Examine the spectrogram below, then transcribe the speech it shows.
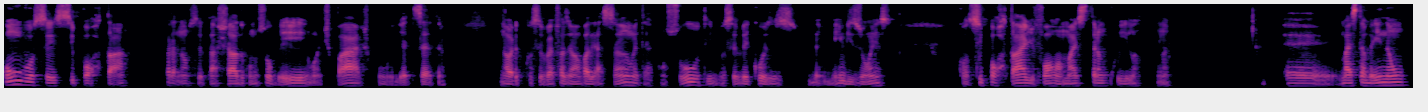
como você se portar para não ser taxado como soberbo, antipático e etc. Na hora que você vai fazer uma avaliação, interconsulta e você vê coisas bem, bem bizonhas, se portar de forma mais tranquila, né? É, mas também não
